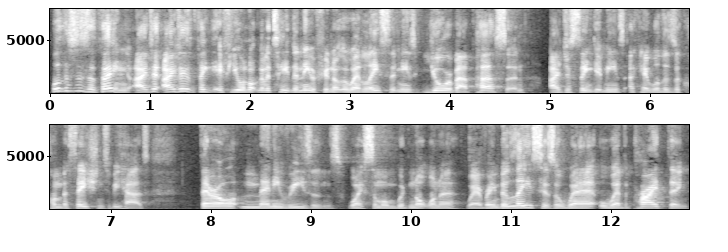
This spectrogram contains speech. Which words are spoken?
Well, this is the thing. I, do, I don't think if you're not going to take the knee, if you're not going to wear the laces, it means you're a bad person. I just think it means, okay, well, there's a conversation to be had. There are many reasons why someone would not want to wear rainbow laces or wear, or wear the pride thing.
